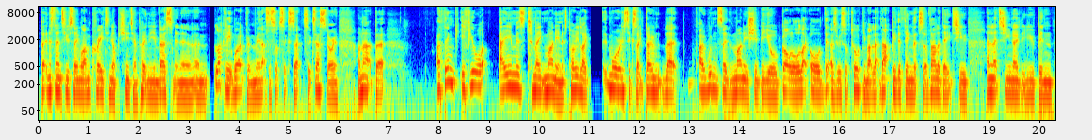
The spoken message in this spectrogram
But in a sense, he was saying, well, I'm creating the opportunity, I'm putting the investment in, and luckily it worked for him. I mean, that's a sort of success, success story on that. But I think if your aim is to make money, and it's probably like more realistic, it's like don't let I wouldn't say the money should be your goal, or like, or as we were sort of talking about, let that be the thing that sort of validates you and lets you know that you've been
